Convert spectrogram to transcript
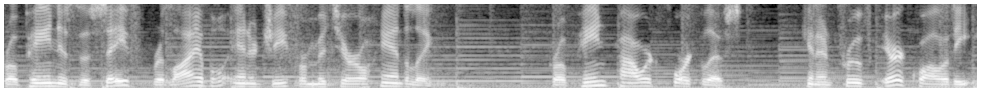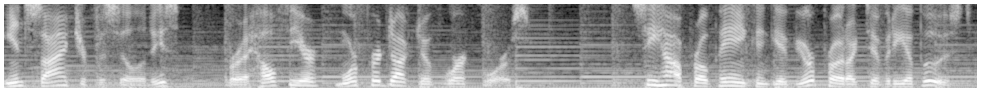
Propane is the safe, reliable energy for material handling. Propane powered forklifts can improve air quality inside your facilities for a healthier, more productive workforce. See how propane can give your productivity a boost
